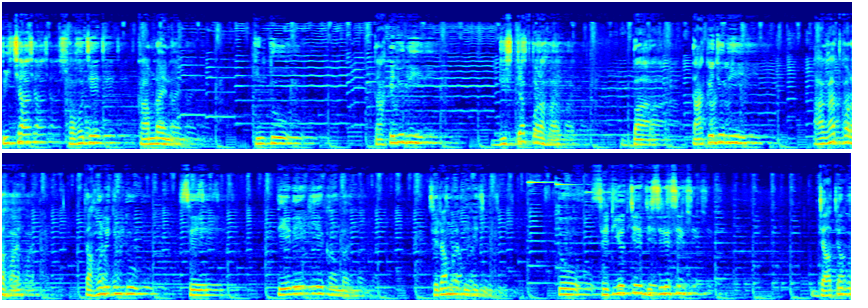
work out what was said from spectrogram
বিছা সহজে কামড়ায় না। কিন্তু তাকে যদি ডিস্টার্ব করা হয় বা তাকে যদি আঘাত করা হয়, তাহলে কিন্তু সে তেড়ে গিয়ে কামড়ায়। সেটা আমরা দেখেছি। তো সেটি হচ্ছে বিসিএসির জাতক ও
